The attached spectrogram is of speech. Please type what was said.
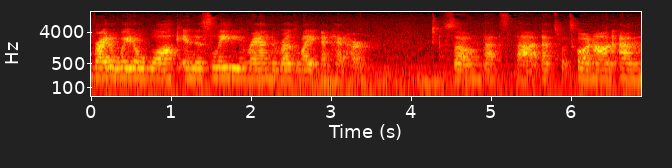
right away to walk and this lady ran the red light and hit her so that's that that's what's going on um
